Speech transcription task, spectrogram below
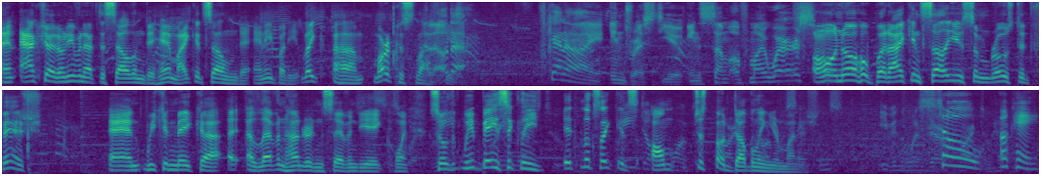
And actually, I don't even have to sell them to him. I could sell them to anybody. Like um, Marcus last Hello there. Can I interest you in some of my wares? Oh no, but I can sell you some roasted fish, and we can make uh, 1,178 coin. So we basically, it looks like it's um, just about doubling your money. So, okay.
